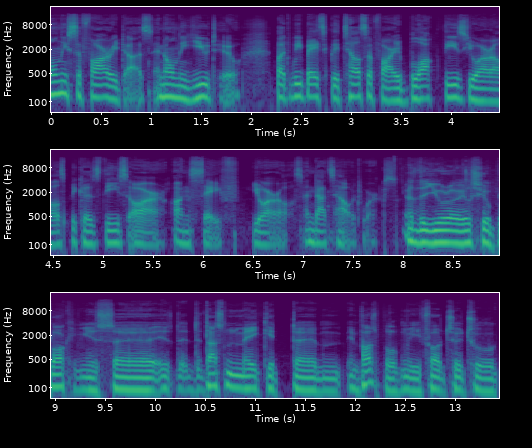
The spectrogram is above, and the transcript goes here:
Only Safari does, and only you do. But we basically tell Safari block these URLs because these are unsafe URLs, and that's how it works. And the URLs you're blocking is, uh, is it doesn't make it um, impossible for me for to to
